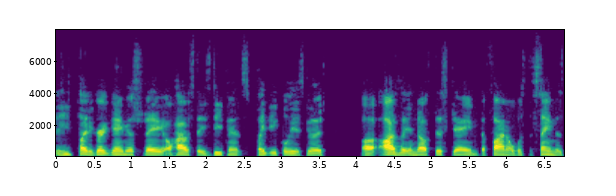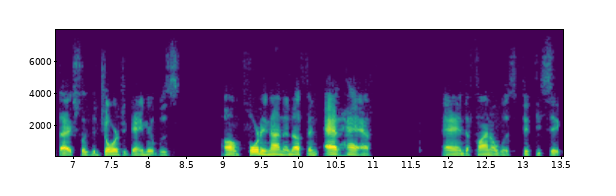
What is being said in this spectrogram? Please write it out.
he played a great game yesterday. Ohio State's defense played equally as good. Uh, oddly enough, this game, the final was the same as the, actually the Georgia game. It was um, 49 to nothing at half, and the final was 56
